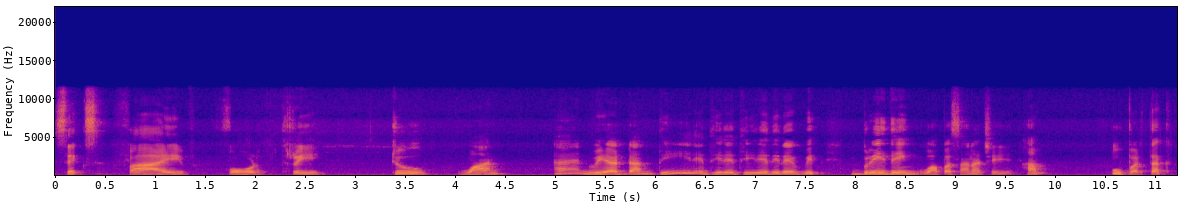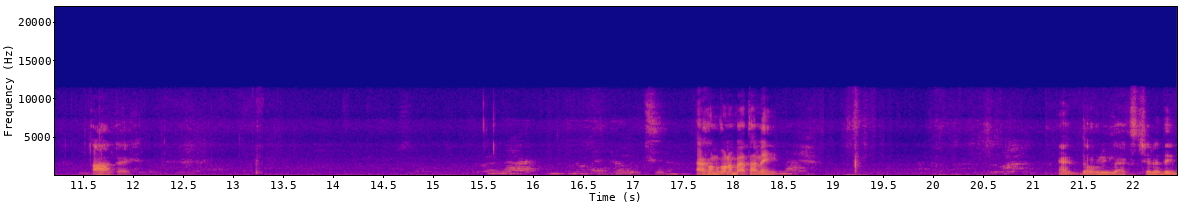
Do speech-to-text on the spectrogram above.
six, five, four, three, two, one, and we are done. धीरे धीरे धीरे धीरे with breathing वापस आना चाहिए हम ऊपर तक आ गए এখন কোনো ব্যথা নেই একদম রিল্যাক্স ছেড়ে দিন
